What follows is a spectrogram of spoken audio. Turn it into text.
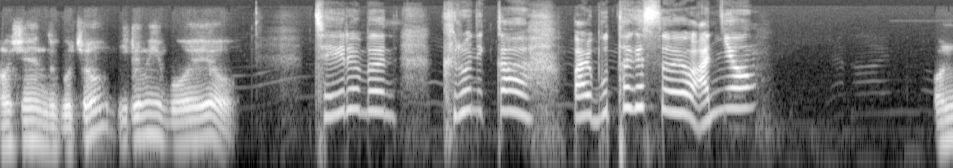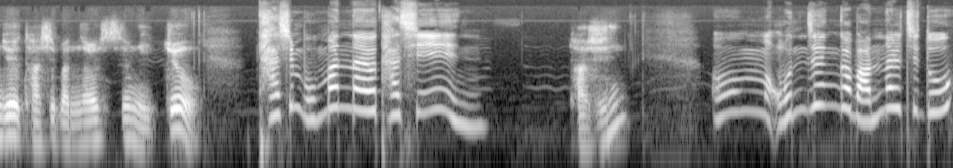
당신은 누구죠? 이름이 뭐예요? 제 이름은 그러니까 말 못하겠어요. 안녕. 언제 다시 만날 순 있죠? 다신 못 만나요. 다신. 다시? 음, 언젠가 만날지도.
